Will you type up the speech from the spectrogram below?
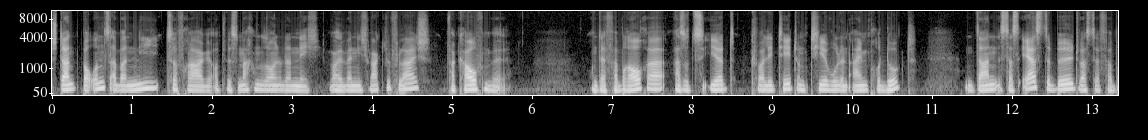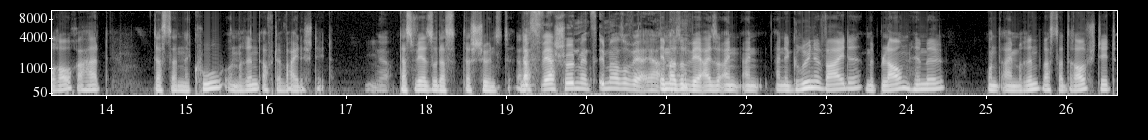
stand bei uns aber nie zur Frage, ob wir es machen sollen oder nicht. Weil wenn ich Wagyu-Fleisch verkaufen will und der Verbraucher assoziiert Qualität und Tierwohl in einem Produkt, dann ist das erste Bild, was der Verbraucher hat, dass dann eine Kuh und ein Rind auf der Weide steht. Ja. Das wäre so das, das Schönste. Das wäre schön, wenn es immer so wäre, ja. Immer so wäre. Also ein, ein, eine grüne Weide mit blauem Himmel und einem Rind, was da drauf steht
